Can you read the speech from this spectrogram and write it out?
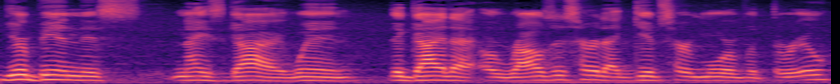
you're being this nice guy when the guy that arouses her, that gives her more of a thrill,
